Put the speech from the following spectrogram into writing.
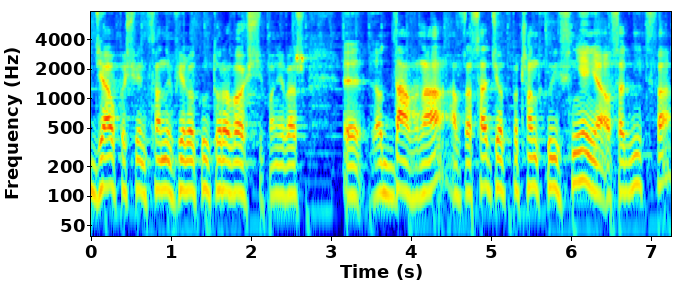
dział poświęcony wielokulturowości, ponieważ od dawna, a w zasadzie od początku istnienia osadnictwa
